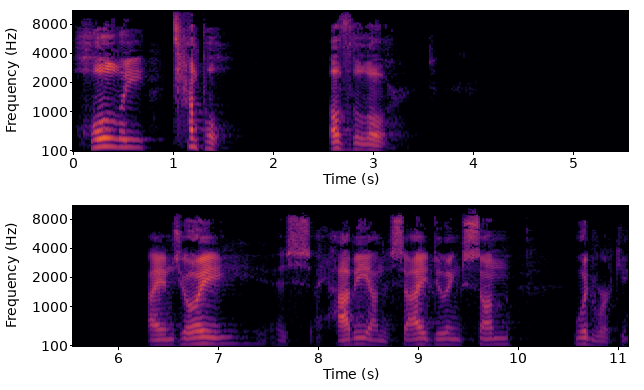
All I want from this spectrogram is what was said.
holy temple of the Lord? I enjoy, as a hobby on the side, doing some woodworking.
